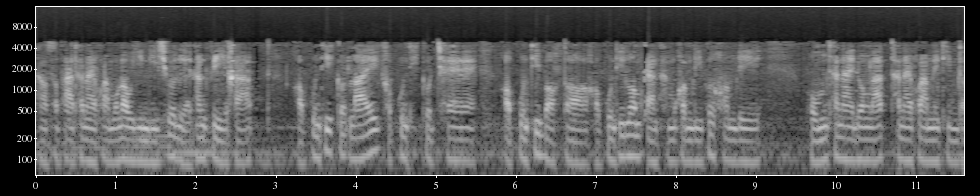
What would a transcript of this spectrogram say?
ทางสภาทนายความของเรายินดีช่วยเหลือท่านฟรีครับ ขอบคุณที่กดไลค์ขอบคุณที่กดแชร์ ขอบคุณที่บอกต่อ ขอบคุณที่ร่วมการทำความดีเพื่อความดี ผมทนายดวงรัตน์ทนายความในทีมด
